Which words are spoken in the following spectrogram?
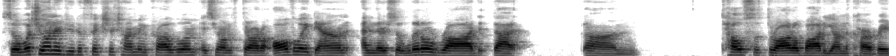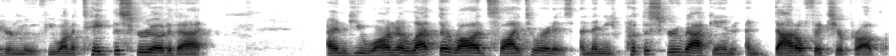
So what you want to do to fix your timing problem is you want to throttle all the way down, and there's a little rod that um, tells the throttle body on the carburetor to move. You want to take the screw out of that, and you want to let the rod slide to where it is, and then you put the screw back in, and that'll fix your problem.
